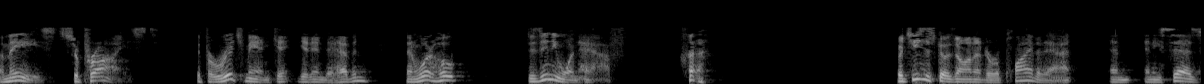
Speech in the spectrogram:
amazed, surprised. If a rich man can't get into heaven, then what hope does anyone have? but Jesus goes on in a reply to that, and, and he says,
